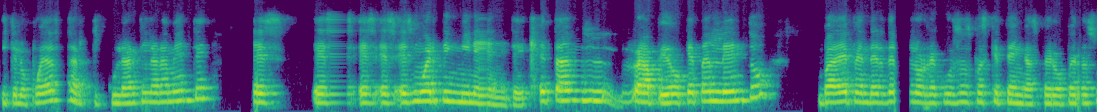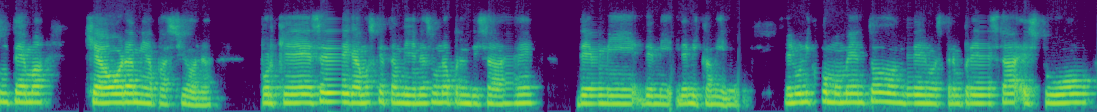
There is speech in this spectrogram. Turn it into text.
y que lo puedas articular claramente, es, es, es, es, muerte inminente. ¿Qué tan rápido, qué tan lento? Va a depender de los recursos pues, que tengas, pero, pero es un tema que ahora me apasiona, porque ese digamos que también es un aprendizaje de mi, de mi, de mi camino. El único momento donde nuestra empresa estuvo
